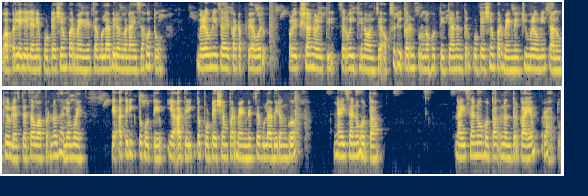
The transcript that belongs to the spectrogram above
वापरले गेल्याने पोटॅशियम परमॅग्नेटचा गुलाबी रंग नाहीसा होतो. मिळवणीचा एका टप्प्यावर परीक्षा नळीतील सर्व इथेनॉलचे ऑक्सिडीकरण पूर्ण होते. त्यानंतर पोटॅशियम परमॅग्नेटची मिळवणी चालू ठेवल्यास त्याचा वापर न झाल्यामुळे ते अतिरिक्त होते. या अतिरिक्त पोटॅशियम परमॅग्नेटचा गुलाबी रंग नाहीसा न होता नाहीसा न होता नंतर कायम राहतो.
